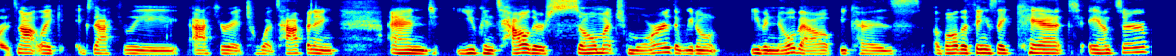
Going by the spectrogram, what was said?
Right. It's not like exactly accurate to what's happening, and you can tell there's so much more that we don't even know about because of all the things they can't answer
